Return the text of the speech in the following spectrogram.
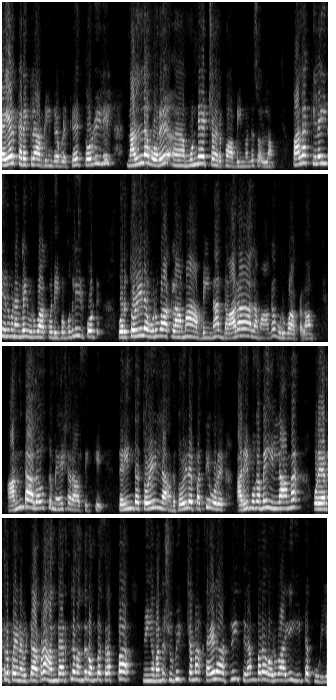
பெயர் கிடைக்கல அப்படின்றவங்களுக்கு தொழிலில் நல்ல ஒரு முன்னேற்றம் இருக்கும் அப்படின்னு வந்து சொல்லலாம். பல கிளை நிறுவனங்களை உருவாக்குவது. இப்போ முதலீடு போட்டு ஒரு தொழிலை உருவாக்கலாமா அப்படின்னா தாராளமாக உருவாக்கலாம். அந்த அளவுக்கு மேஷ ராசிக்கு தெரிந்த தொழிலில் அந்த தொழிலை பற்றி ஒரு அறிமுகமே இல்லாமல் ஒரு இடத்துல போய் என்னை விட்டால் கூட அந்த இடத்துல வந்து ரொம்ப சிறப்பாக நீங்கள் வந்து சுபிக்ஷமாக செயலாற்றி திறம்பட வருவாயை ஈட்டக்கூடிய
